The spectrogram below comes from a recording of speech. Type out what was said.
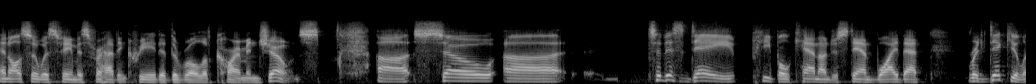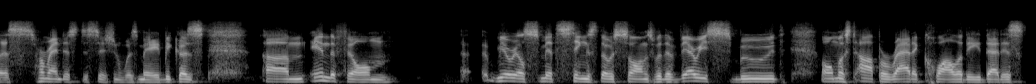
and also was famous for having created the role of Carmen Jones. Uh, so. Uh, to this day, people can't understand why that ridiculous, horrendous decision was made because um, in the film, uh, Muriel Smith sings those songs with a very smooth, almost operatic quality that is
